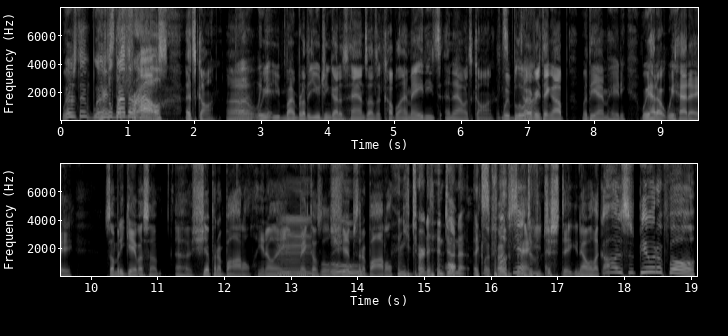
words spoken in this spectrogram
Where's the Where's, Where's the the weather Frau?" house? It's gone. Uh, Well, we we, my brother Eugene got his hands on a couple of M80s, and now it's gone. It's we blew done. everything up with the M80. We had a we had a somebody gave us a, a ship in a bottle. You know, they make Mm, those little ships in a bottle. And you turn it into Oh, an explosive. yeah, you just stick. You know, we're like, oh, this is beautiful.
